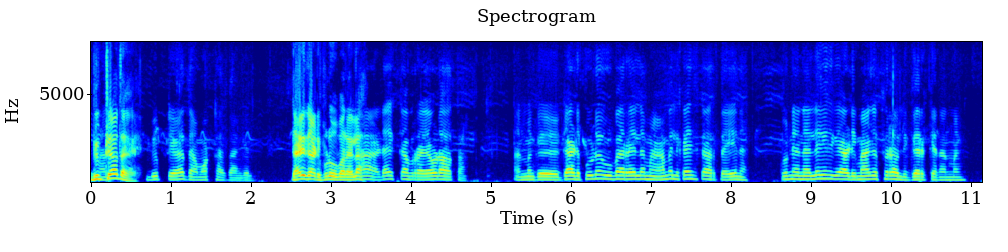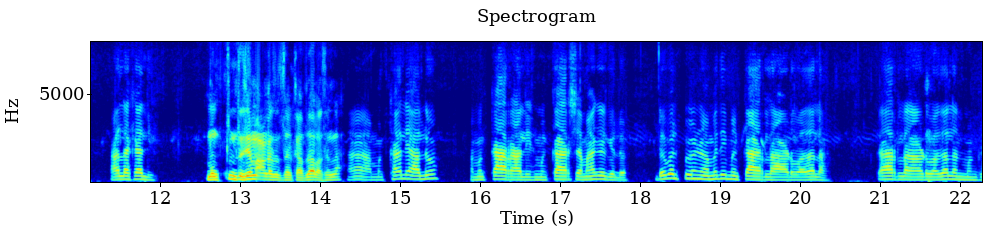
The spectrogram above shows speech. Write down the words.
बिबट्या होता काय? बिबट्या होता मोठा चांगल डायरेक्ट गाडी पुढे उभा राहिला? हा डायरेक्ट काबरा एवढा होता. आणि मग गाडी पुढे उभा राहिला मग आम्हाला काहीच करता येईना. कोण्यानं लगेच गाडी मागे फिरवली गरक्यानं आणि मग. आला खाली. मग तुमचा जे मागाचा चढकाप झाला असेल ना? हा मग खाली आलो. मग कार आली मग कारच्या मागे गेलो. डबल पिळण्यामध्ये मग कारला आडवा झाला. कारला आडवा झाला आणि मग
